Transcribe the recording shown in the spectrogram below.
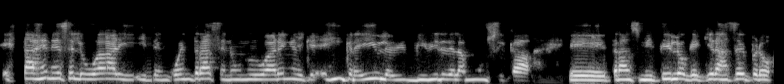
estás en ese lugar y, te encuentras en un lugar en el que es increíble vivir de la música, eh, transmitir lo que quieras hacer, pero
